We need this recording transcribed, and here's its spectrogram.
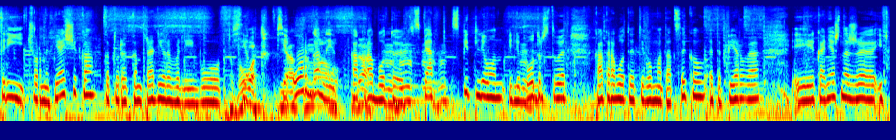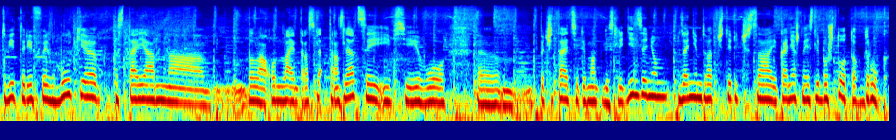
три черных ящика, которые контролировали его все, Вот, все органы, знал. как Да. работают, Мгм, спят, спит ли он или бодрствует, как работает его мотоцикл, это первое. И, конечно же, и в Твиттере, и в Фейсбуке постоянно была онлайн-трансляция, и все его эм, почитатели могли следить за ним, за ним 24 часа. И, конечно, если бы что-то вдруг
